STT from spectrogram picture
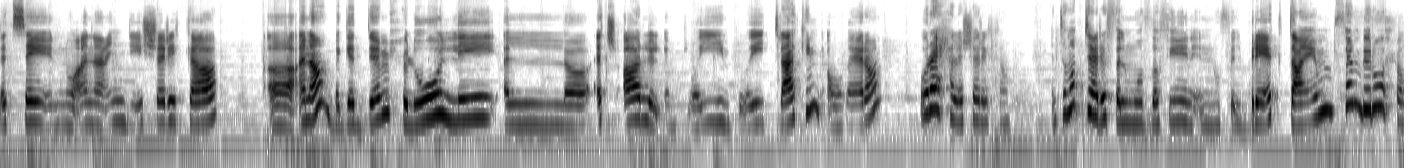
let's say إنه أنا عندي شركة uh, أنا بقدم حلول لل HR لل employee employee tracking أو غيرها ورايحة لشركة. أنت ما بتعرف الموظفين إنه في ال break time فين بيروحوا؟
